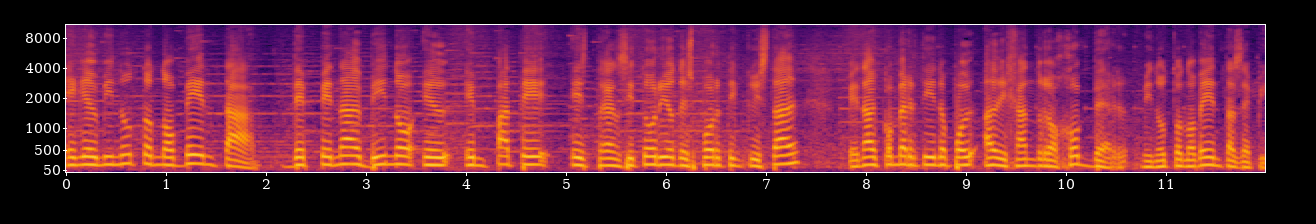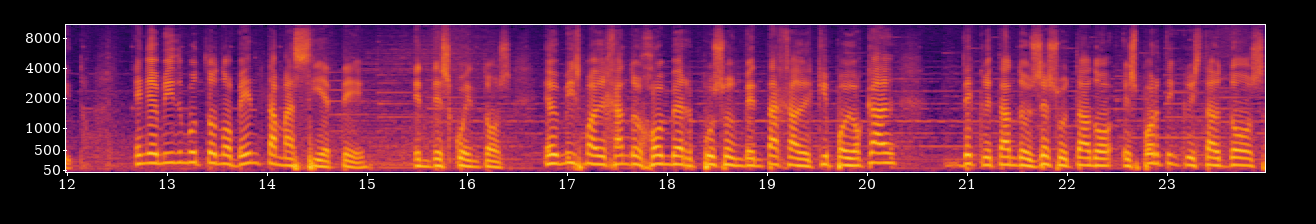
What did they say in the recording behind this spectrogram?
En el minuto 90 de penal vino el empate transitorio de Sporting Cristal, penal convertido por Alejandro Hopper, minuto 90, repito. En el minuto 90 más 7, en descuentos, el mismo Alejandro Hopper puso en ventaja al equipo local, decretando el resultado Sporting Cristal 2,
